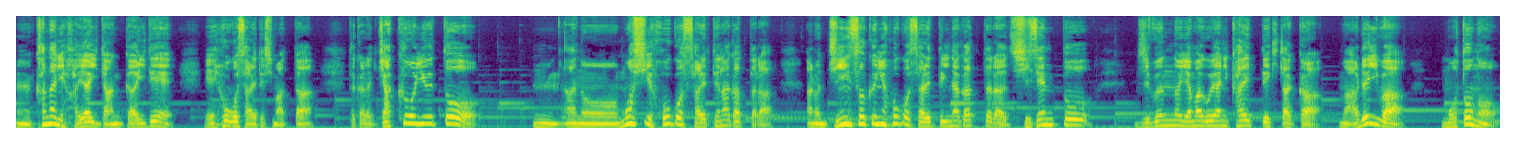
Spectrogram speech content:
うん、かなり早い段階で、えー、保護されてしまった。だから逆を言うと、うん、あのもし保護されてなかったらあの、迅速に保護されていなかったら、自然と自分の山小屋に帰ってきたか、まあ、あるいは元の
